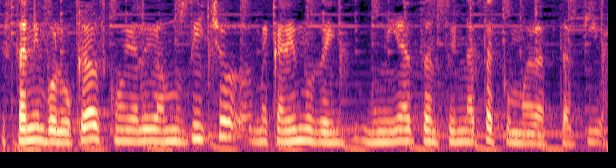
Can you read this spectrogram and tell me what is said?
Están involucrados, como ya lo habíamos dicho, mecanismos de inmunidad tanto innata como adaptativa.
